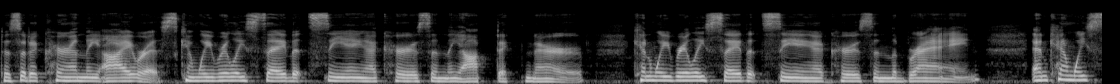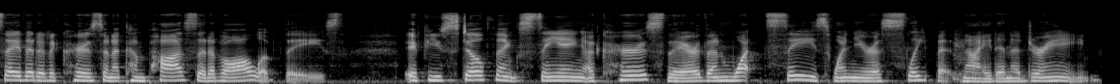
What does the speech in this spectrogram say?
Does it occur in the iris? Can we really say that seeing occurs in the optic nerve? Can we really say that seeing occurs in the brain? And can we say that it occurs in a composite of all of these? If you still think seeing occurs there, then what sees when you're asleep at night in a dream?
